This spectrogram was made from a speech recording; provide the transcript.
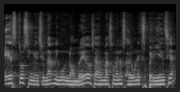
Esto sin mencionar ningún nombre, o sea, más o menos alguna experiencia.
